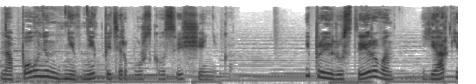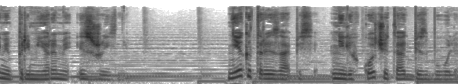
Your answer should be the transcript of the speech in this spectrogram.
наполнен дневник петербургского священника и проиллюстрирован яркими примерами из жизни. Некоторые записи нелегко читать без боли.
